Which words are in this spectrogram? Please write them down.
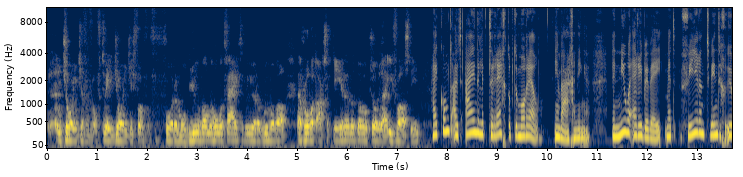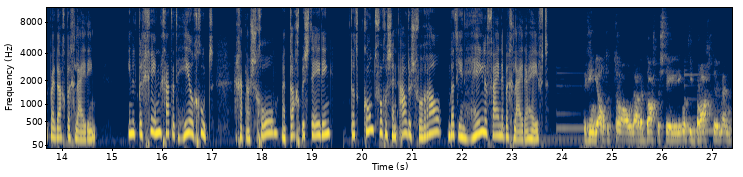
een jointje of, of, twee jointjes voor, voor een mobiel van 150 euro, noem maar wel. En Robert accepteerde dat ook, zo naïef was hij. Hij komt uiteindelijk terecht op de Morel in Wageningen. Een nieuwe RIBW met 24 uur per dag begeleiding. In het begin gaat het heel goed. Hij gaat naar school, naar dagbesteding. Dat komt volgens zijn ouders vooral omdat hij een hele fijne begeleider heeft. Dan ging hij altijd trouw naar de dagbesteding, want die bracht hem. En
